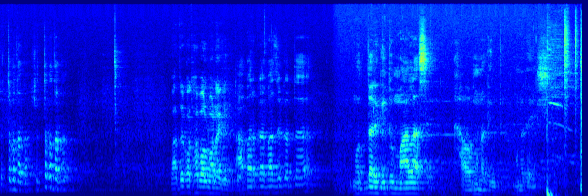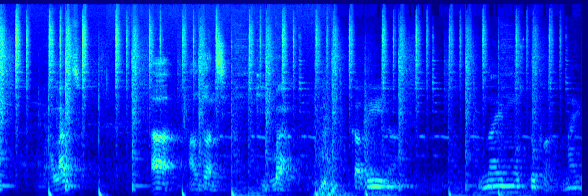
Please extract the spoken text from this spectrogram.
সত্য কথা সত্য কথা। বাজে কথা বলব না কিন্তু। আবার বাজে কথা? মদ্দারে কিন্তু মাল আছে খাওয়াবো না কিন্তু মনে রাখিস। মাল আনছো? হ্যাঁ মাল তো আনছি। কি মাল? কাবিলা নাইম মুস্তফা নাইম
